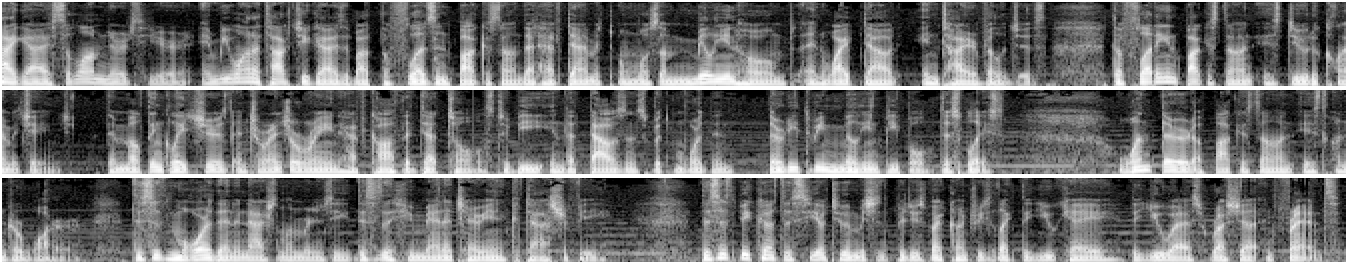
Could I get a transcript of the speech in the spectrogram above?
Hi guys, Salaam Nerds here, and we want to talk to you guys about the floods in Pakistan that have damaged almost a million homes and wiped out entire villages. The flooding in Pakistan is due to climate change. The melting glaciers and torrential rain have caused the death tolls to be in the thousands with more than 33 million people displaced. One third of Pakistan is underwater. This is more than a national emergency, this is a humanitarian catastrophe. This is because the CO2 emissions produced by countries like the UK, the US, Russia, and France.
